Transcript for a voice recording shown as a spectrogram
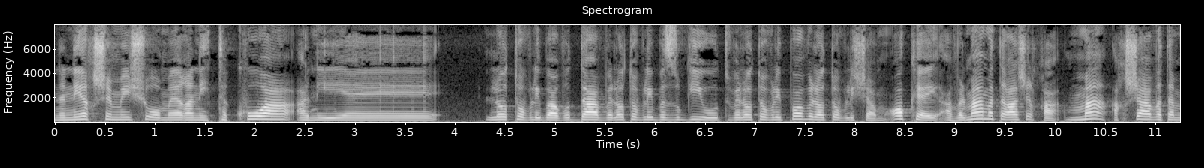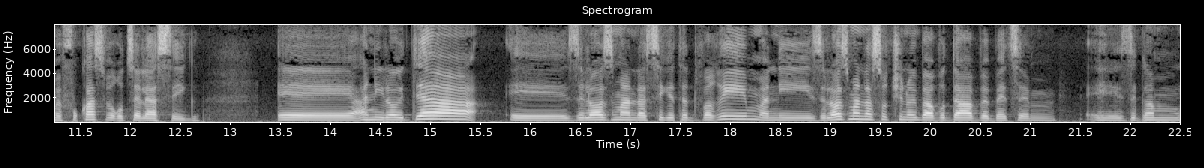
נניח שמישהו אומר אני תקוע, אני אה, לא טוב לי בעבודה, ולא טוב לי בזוגיות, ולא טוב לי פה ולא טוב לי שם. אוקיי, אבל מה המטרה שלך? מה עכשיו אתה מפוקס ורוצה להשיג? אה, אני לא יודע, אה, זה לא הזמן להשיג את הדברים, אני, זה לא הזמן לעשות שינוי בעבודה, ובעצם אה, זה גם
